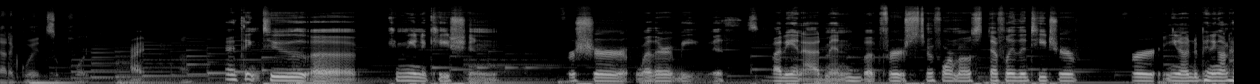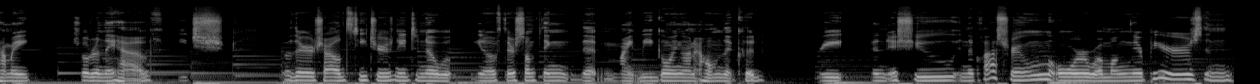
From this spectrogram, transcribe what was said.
adequate support. Right. I think too, uh, communication for sure, whether it be with somebody in admin, but first and foremost, definitely the teacher. For you know, depending on how many children they have, each of their child's teachers need to know, you know, if there's something that might be going on at home that could create an issue in the classroom or among their peers and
